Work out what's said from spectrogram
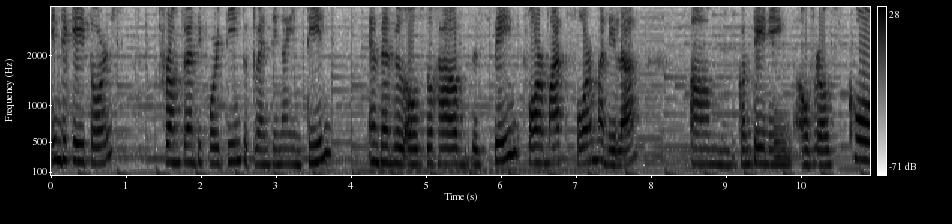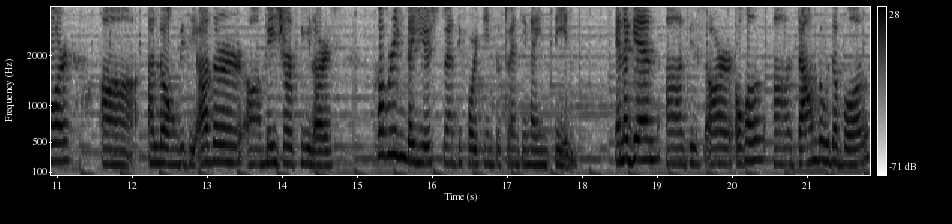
indicators from 2014 to 2019. And then we'll also have the same format for Manila um, containing overall score uh, along with the other uh, major pillars covering the years 2014 to 2019. And again, uh, these are all uh, downloadable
